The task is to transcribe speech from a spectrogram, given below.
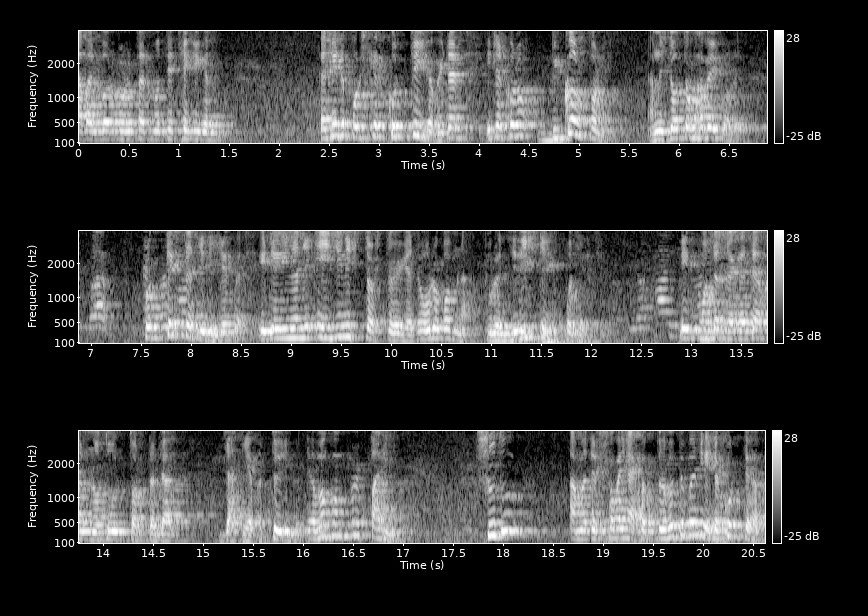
আবার বর্বরতার মধ্যে থেকে গেলেন। কাজে এটা পরিষ্কার করতেই হবে। এটার এটার কোনো বিকল্প নেই। আপনি যতভাবেই বলেন, প্রত্যেকটা জিনিস এটা এই না যে এই জিনিস নষ্ট হয়ে গেছে, ওরকম না। পুরো জিনিসটাই পচে গেছে। এই পচা জায়গাতে আবার নতুন তত্ত্বা জাতি আবার তৈরি হতে এবং পারি। শুধু আমাদের সবাই একত্র হতে পারে এটা করতে হবে।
